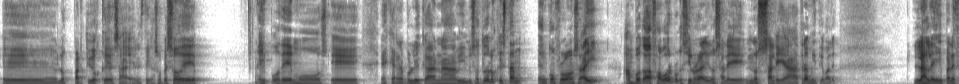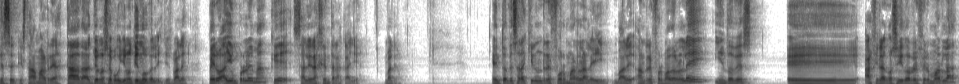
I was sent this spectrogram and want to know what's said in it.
eh, los partidos que, o sea, en este caso PSOE, eh, Podemos, Esquerra Republicana, Bildu, o sea, todos los que están en conformados ahí han votado a favor porque si no la ley no sale, no sale a trámite, ¿vale? La ley parece ser que estaba mal redactada. Yo no sé porque yo no entiendo de leyes, ¿vale? Pero hay un problema que sale la gente a la calle, ¿vale? Entonces ahora quieren reformar la ley, ¿vale? Han reformado la ley y entonces eh, al final han conseguido reformarla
